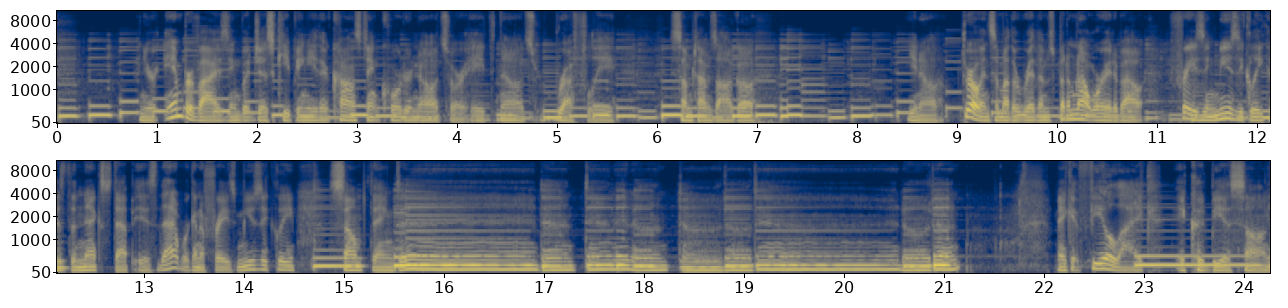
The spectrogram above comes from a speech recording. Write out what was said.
And you're improvising, but just keeping either constant quarter notes or eighth notes roughly. Sometimes I'll go, you know, throw in some other rhythms, but I'm not worried about phrasing musically because the next step is that we're going to phrase musically something. Make it feel like it could be a song.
